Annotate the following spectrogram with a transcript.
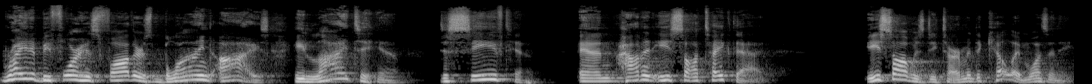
right before his father's blind eyes. He lied to him, deceived him. And how did Esau take that? Esau was determined to kill him, wasn't he?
